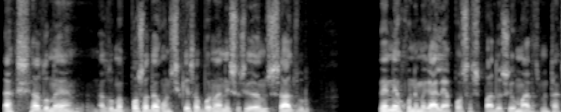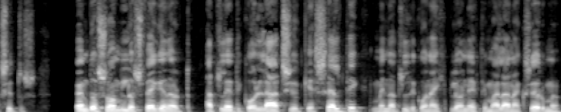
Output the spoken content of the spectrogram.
Εντάξει, θα δούμε, να δούμε πόσο ανταγωνιστικές θα μπορεί να είναι η Σοσιεδάδ, το Σάλτσμπουργκ. Δεν έχουν μεγάλη απόσταση πάντως οι ομάδες μεταξύ τους. Πέμπτος όμιλος Φέγενορντ, Ατλέτικο, Λάτσιο και Σέλτικ. Με ένα Ατλέτικο να έχει πλεονέκτημα, αλλά να ξέρουμε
